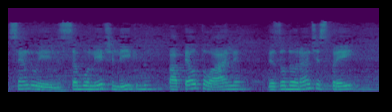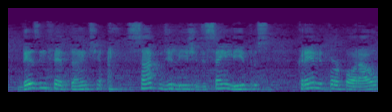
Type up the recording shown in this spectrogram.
sendo eles sabonete líquido, papel toalha, desodorante spray, desinfetante, saco de lixo de 100 litros, creme corporal,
